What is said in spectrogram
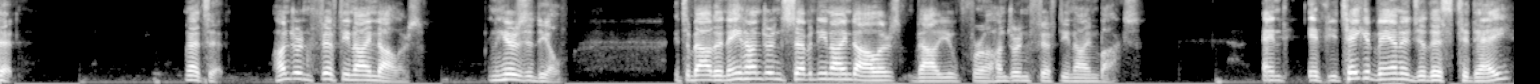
it. That's it. $159. And here's the deal. It's about an $879 value for 159 bucks. And if you take advantage of this today,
